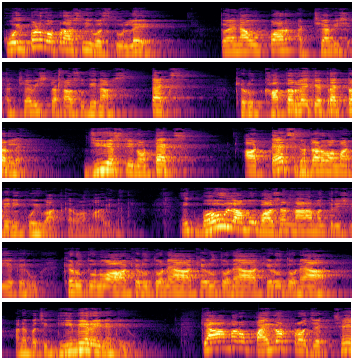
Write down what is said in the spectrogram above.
કોઈ પણ વપરાશની વસ્તુ લે, તો એના ઉપર અઠ્યાવીસ અઠ્યાવીસ ટકા સુધીના ટેક્સ, ખેડૂત ખાતર લે કે ટ્રેક્ટર લે જીએસટીનો ટેક્સ, આ ટેક્સ ઘટાડવા માટેની કોઈ વાત કરવામાં આવી નથી. એક બહુ લાંબુ ભાષણ નાણામંત્રીશ્રીએ કર્યું. ખેડૂતોનું આ, ખેડૂતોને આ ખેડૂતોને આ ખેડૂતોને આ. અને પછી ધીમે રહીને કહ્યું કે આ અમારો પાયલોટ પ્રોજેક્ટ છે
